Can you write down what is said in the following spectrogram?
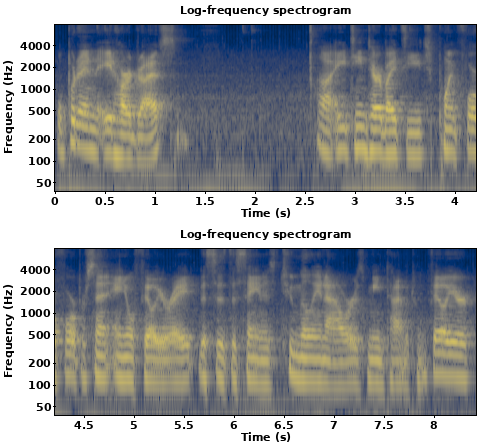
We'll put in eight hard drives, uh, 18 terabytes each, 0.44% annual failure rate. This is the same as 2 million hours mean time between failure.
